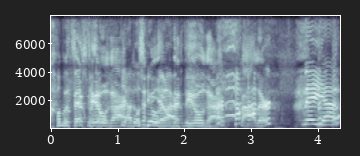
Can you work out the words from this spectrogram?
kan dat is echt heel raar. Ja, dat is heel bent raar. echt heel raar, vader. Nee, ja.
